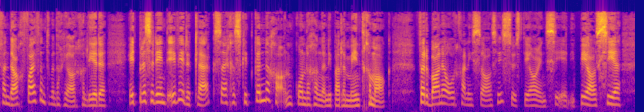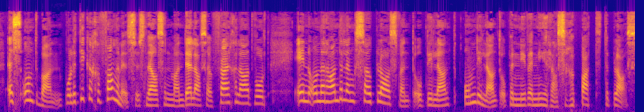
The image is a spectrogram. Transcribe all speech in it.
Vandag 25 jaar gelede het president F.W. de Klerk sy geskiedkundige aankondiging in die parlement gemaak. Verbande organisasies soos die ANC en die PAC is ontban. Politieke gevangenes soos Nelson Mandela sou vrygelaat word en onderhandelinge sou plaasvind op die land om die land op 'n nuwe nie-rassige pad te plaas.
